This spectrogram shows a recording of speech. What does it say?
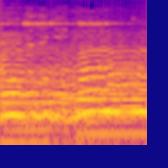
alive.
